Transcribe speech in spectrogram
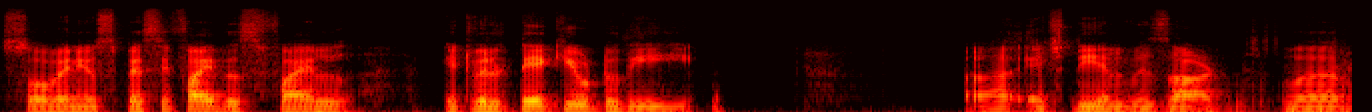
So when you specify this file it will take you to the uh, HDL wizard where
